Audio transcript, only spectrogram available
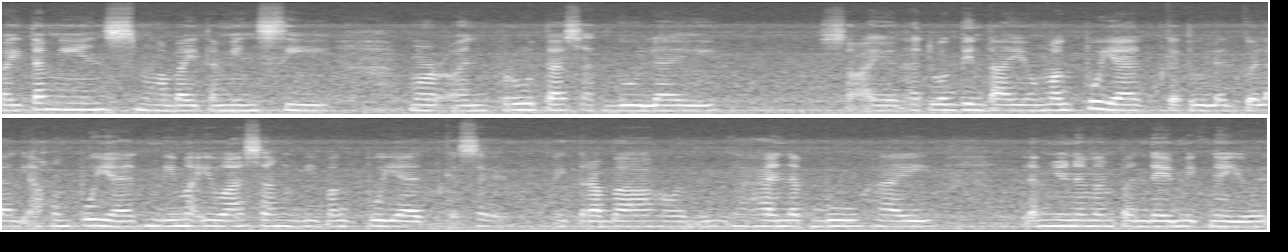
vitamins, mga vitamin C, more on prutas at gulay. So, ayun. At wag din tayong magpuyat. Katulad ko, lagi akong puyat. Hindi maiwasang hindi magpuyat kasi may trabaho, naghahanap buhay. Alam nyo naman, pandemic ngayon.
